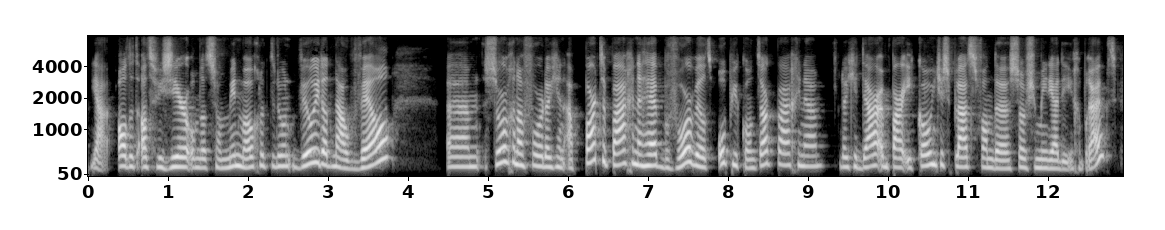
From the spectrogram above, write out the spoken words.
ja, altijd adviseer om dat zo min mogelijk te doen. Wil je dat nou wel? Um, zorg er dan voor dat je een aparte pagina hebt, bijvoorbeeld op je contactpagina, dat je daar een paar icoontjes plaatst van de social media die je gebruikt.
